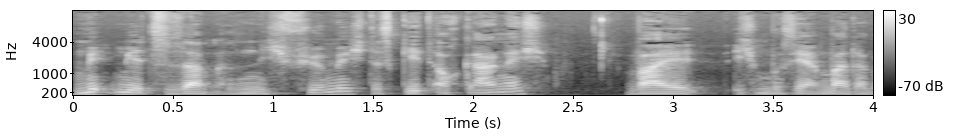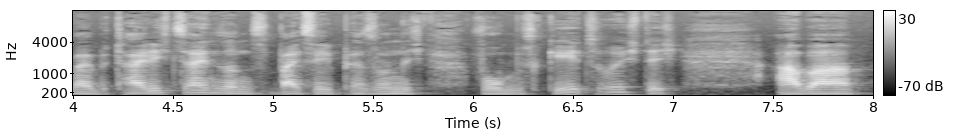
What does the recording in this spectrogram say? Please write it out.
mit mir zusammen, also nicht für mich, das geht auch gar nicht, weil ich muss ja immer dabei beteiligt sein, sonst weiß ja die Person nicht, worum es geht so richtig. Aber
